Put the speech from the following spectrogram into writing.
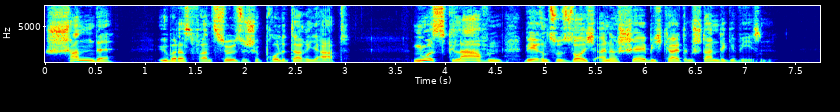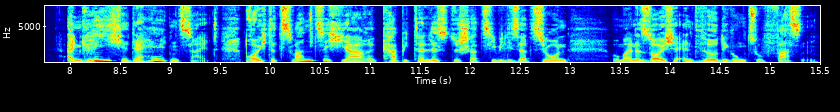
Schande über das französische Proletariat. Nur Sklaven wären zu solch einer Schäbigkeit imstande gewesen. Ein Grieche der Heldenzeit bräuchte 20 Jahre kapitalistischer Zivilisation, um eine solche Entwürdigung zu fassen.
